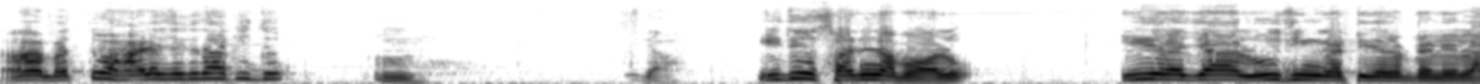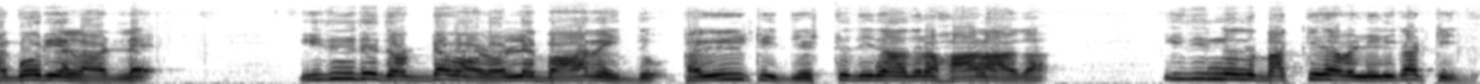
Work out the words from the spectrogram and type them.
ಹಾಂ ಮತ್ತು ಹಾಳೆ ತೆಗೆದು ಹಾಕಿದ್ದು ಹ್ಞೂ ಇದ ಇದು ಸಣ್ಣ ಬಾಲು. ಈ ರಜಾ ಲೂಸಿಂಗ್ ಕಟ್ಟಿದ ದೊಡ್ಡ ಲಗೋರಿಯಲ್ಲ ಆಡಲೆ ಇದು ಇದೆ ದೊಡ್ಡ ಬಾಳು ಒಳ್ಳೆ ಭಾರ ಇದ್ದು ಟೈಟ್ ಇದ್ದು ಎಷ್ಟು ದಿನ ಆದರೂ ಹಾಳಾಗ ಇದು ಇನ್ನೊಂದು ಬಕ್ಕಿದ ಬಳ್ಳಿಲಿ ಕಟ್ಟಿದ್ದು.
